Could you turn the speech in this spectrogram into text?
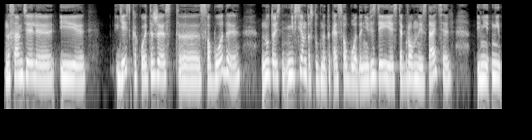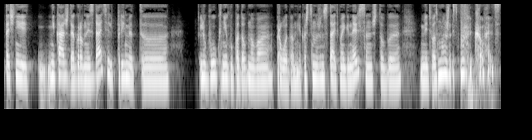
на самом деле и есть какой-то жест э, свободы. Ну, то есть не всем доступна такая свобода. Не везде есть огромный издатель. И не, не, точнее, не каждый огромный издатель примет э, любую книгу подобного рода. Мне кажется, нужно стать Мэгги Нельсон, чтобы иметь возможность публиковать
